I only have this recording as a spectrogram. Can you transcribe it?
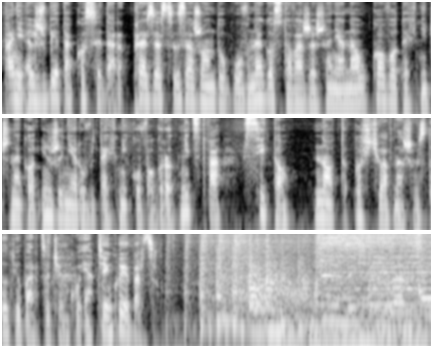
Pani Elżbieta Kosydar, prezes Zarządu Głównego Stowarzyszenia Naukowo-Technicznego Inżynierów i Techników Ogrodnictwa SITO NOT gościła w naszym studiu. Bardzo dziękuję. Dziękuję bardzo. Wymyśliłem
